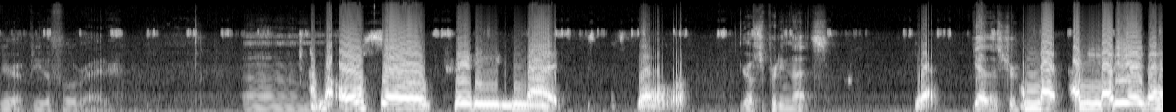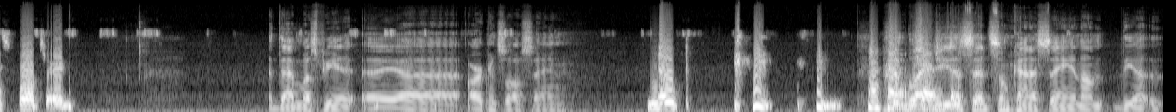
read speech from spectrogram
You're a beautiful writer. Um, I'm also pretty nuts. So you're also pretty nuts. yes, Yeah, that's true. I'm nut. I'm nuttier than a squirrel turd. That must be a, a uh, Arkansas saying. Nope. Black Jesus said some kind of saying on the uh,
